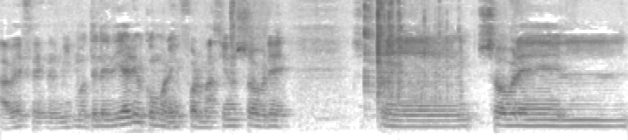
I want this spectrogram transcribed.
a veces en el mismo telediario como la información sobre eh, sobre el,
